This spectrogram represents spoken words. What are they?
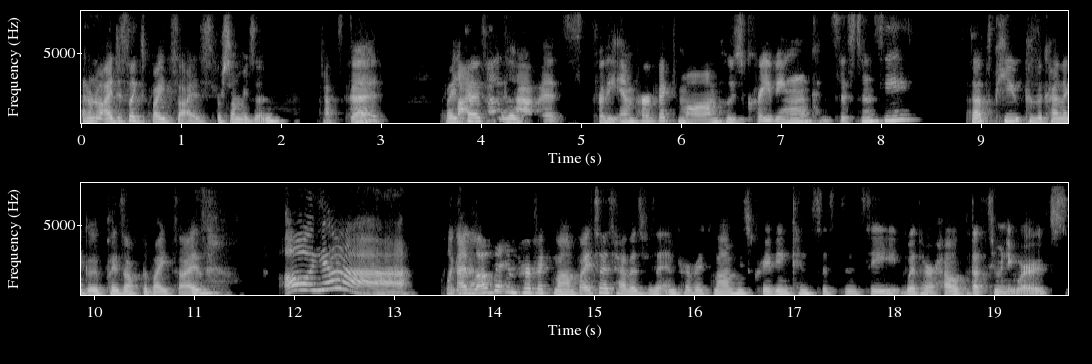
I don't know. I just liked bite-sized for some reason. that's good. Bite size habits for the imperfect mom who's craving consistency. That's cute because it kind of goes plays off the bite size. Oh, yeah. I that. love the imperfect mom. Bite sized habits for the imperfect mom who's craving consistency with her health. That's too many words.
